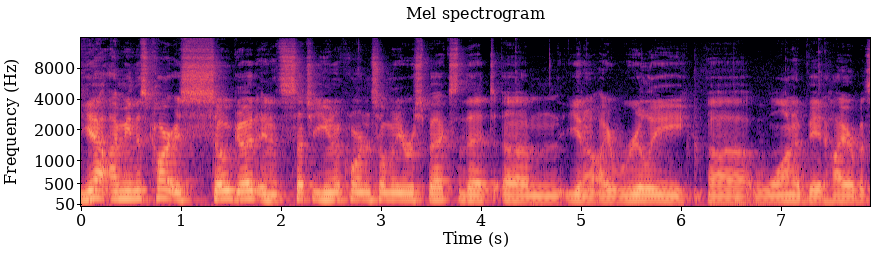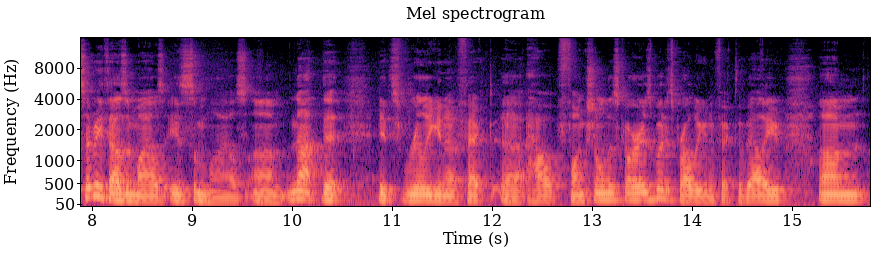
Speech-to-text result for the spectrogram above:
Yeah, I mean, this car is so good and it's such a unicorn in so many respects that, um, you know, I really uh, want to bid higher. But 70,000 miles is some miles. Um, not that it's really going to affect uh, how functional this car is, but it's probably going to affect the value. Um,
